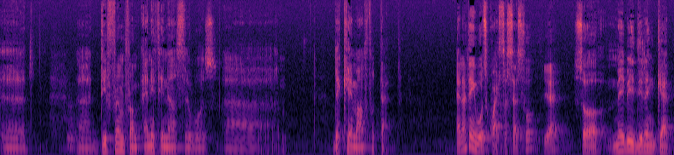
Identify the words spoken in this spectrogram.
uh, uh, different from anything else that was uh, that came out for Tet. And I think it was quite successful. Yeah. So maybe it didn't get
